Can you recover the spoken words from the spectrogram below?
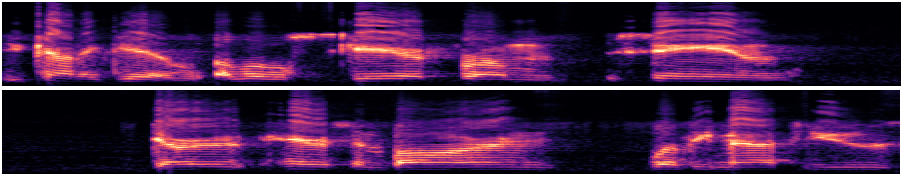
you kind of get a little scared from seeing Dirk, Harrison Barnes, Wesley Matthews,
